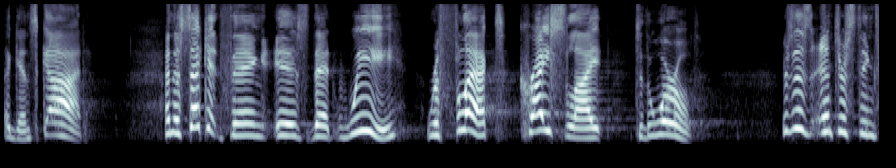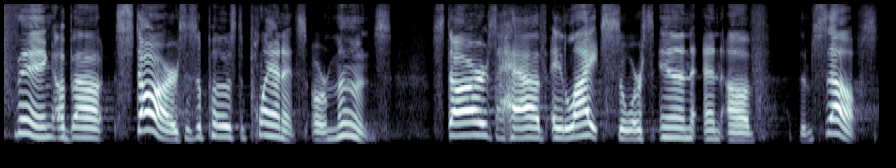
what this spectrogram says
against God. And the second thing is that we reflect Christ's light to the world. There's this interesting thing about stars as opposed to planets or moons. Stars have a light source in and of themselves.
